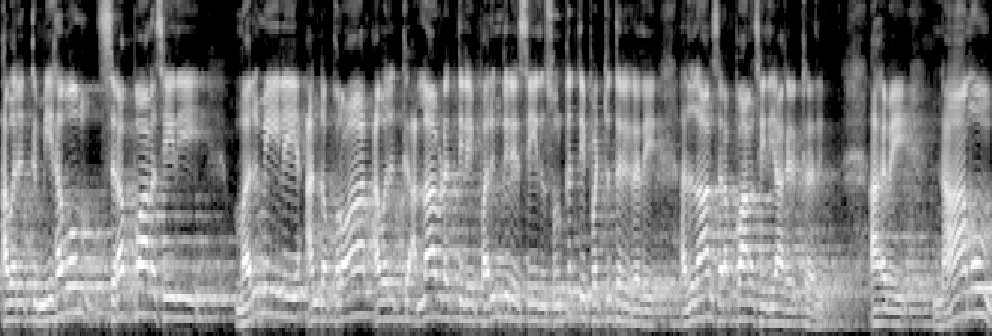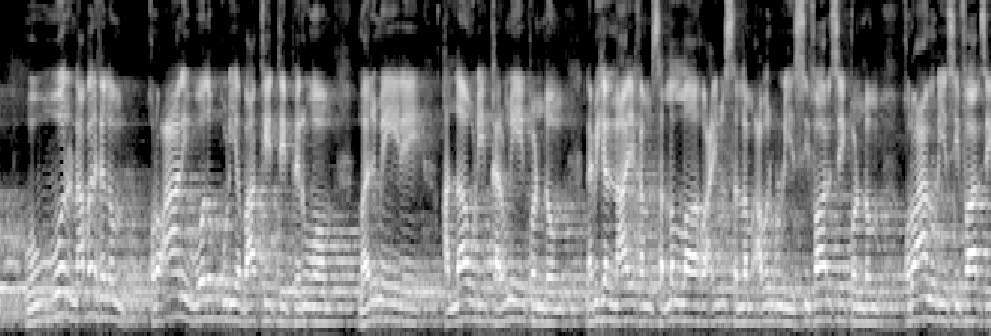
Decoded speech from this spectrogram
அவருக்கு மிகவும் சிறப்பான செய்தி மறுமையிலே அந்த குரான் அவருக்கு அல்லாவிடத்திலே பரிந்துரை செய்து சொர்க்கத்தை பெற்று தருகிறது. அதுதான் சிறப்பான செய்தியாக இருக்கிறது. ஆகவே நாமும் ஒவ்வொரு நபர்களும் குரானை ஓதக்கூடிய பாக்கியத்தை பெறுவோம். மறுமையிலே அல்லாவுடைய கருணையை கொண்டும் நபிகள் நாயகம் சல்லல்லாஹு அலைஹி செல்லம் அவர்களுடைய சிபாரிசை கொண்டும் குரானுடைய சிபாரிசை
